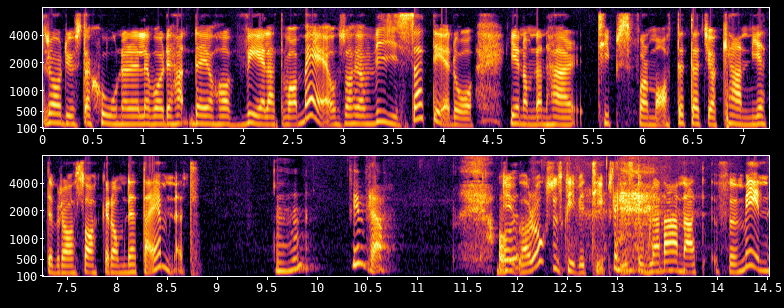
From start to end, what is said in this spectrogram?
radiostationer eller vad det där jag har velat vara med och så har jag visat det då genom den här tipsformatet att jag kan jättebra saker om detta ämnet. Mm, det är bra. Du har också skrivit tipslistor bland annat för min.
